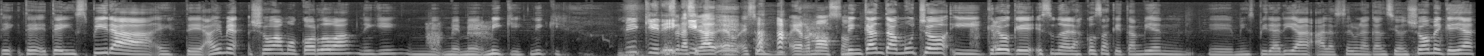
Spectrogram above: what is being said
Te, te- te inspira, este, a mí me, yo amo Córdoba, Niki, me, me, me- Miki, Niki. Es una ciudad, her- es un hermoso. Me encanta mucho y creo que es una de las cosas que también eh, me inspiraría al hacer una canción. Yo me quedé,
